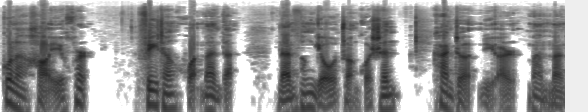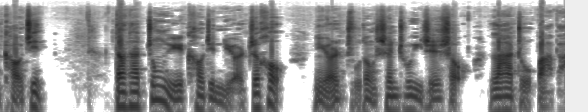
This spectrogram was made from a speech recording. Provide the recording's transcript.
过了好一会儿。非常缓慢的，男朋友转过身，看着女儿慢慢靠近。当他终于靠近女儿之后，女儿主动伸出一只手拉住爸爸。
